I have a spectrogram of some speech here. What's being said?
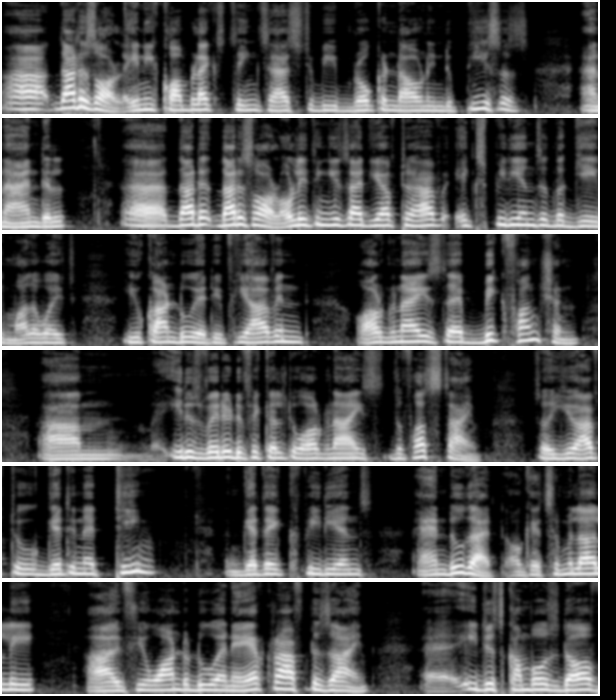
uh, that is all any complex things has to be broken down into pieces and handle uh, that, that is all only thing is that you have to have experience in the game otherwise you can't do it. If you haven't organized a big function um, it is very difficult to organize the first time. So you have to get in a team get the experience and do that okay. Similarly uh, if you want to do an aircraft design uh, it is composed of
